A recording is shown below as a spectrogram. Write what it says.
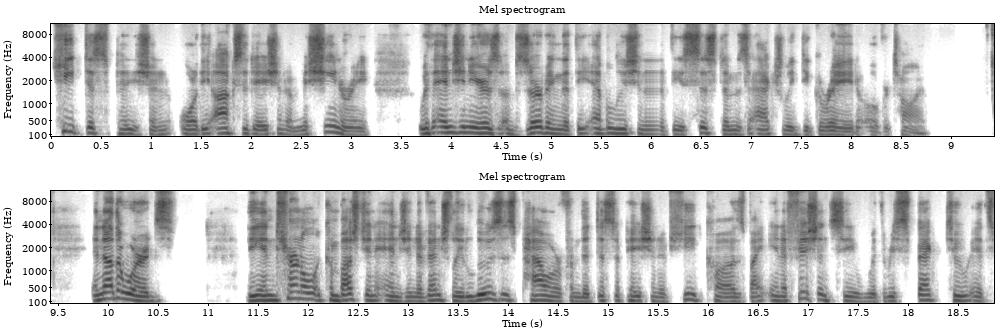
heat dissipation or the oxidation of machinery, with engineers observing that the evolution of these systems actually degrade over time. In other words, the internal combustion engine eventually loses power from the dissipation of heat caused by inefficiency with respect to its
